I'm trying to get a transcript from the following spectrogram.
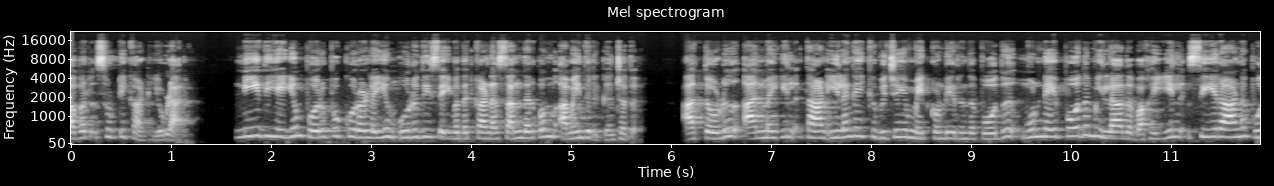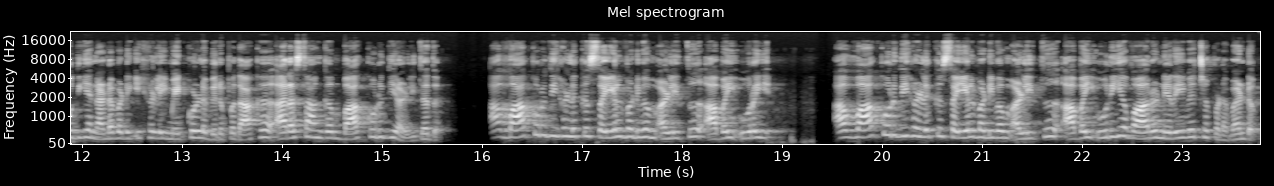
அவர் சுட்டிக்காட்டியுள்ளார். நீதியையும் பொறுப்புக்கூறலையும் உறுதி செய்வதற்கான சந்தர்ப்பம் அமைந்திருக்கின்றது. அத்தோடு அண்மையில் தான் இலங்கைக்கு விஜயம் மேற்கொண்டிருந்த போது முன்னெப்போதும் இல்லாத வகையில் சீரான புதிய நடவடிக்கைகளை மேற்கொள்ளவிருப்பதாக அரசாங்கம் வாக்குறுதி அளித்தது. அவ்வாக்குறுதிகளுக்கு செயல் வடிவம் அளித்து அவை உரை அவ்வாக்குறுதிகளுக்கு செயல் வடிவம் அளித்து அவை உரியவாறு நிறைவேற்றப்பட வேண்டும்.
